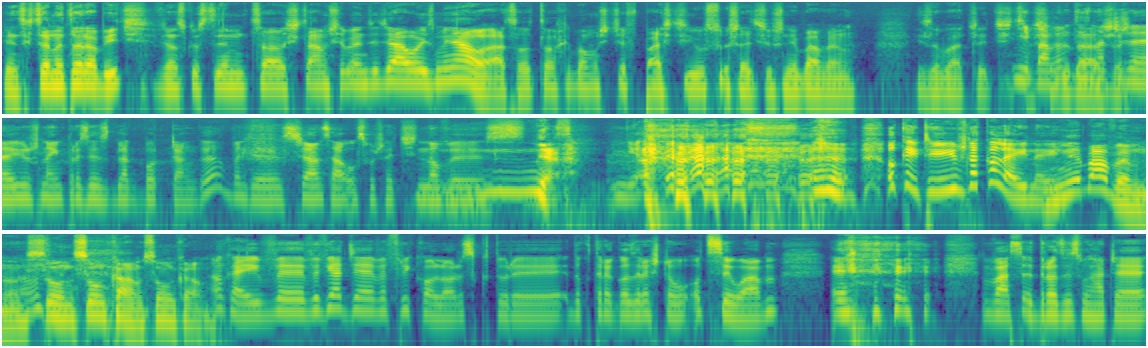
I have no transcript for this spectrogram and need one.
Więc chcemy to robić, w związku z tym coś tam się będzie działo i zmieniało, a co to chyba musicie wpaść i usłyszeć już niebawem i zobaczyć, co Niebawem, to znaczy, że już na imprezie z Blackboard Jungle będzie szansa usłyszeć nowy... Nie. Nie. Okej, okay, czyli już na kolejnej. Niebawem, no. no. Soon, soon come, soon come. Okej, okay, w wywiadzie we Free Colors, który, do którego zresztą odsyłam was, drodzy słuchacze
